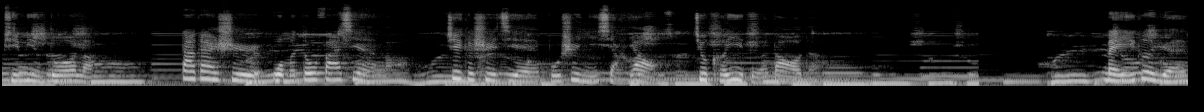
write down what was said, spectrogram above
拼命多了，大概是我们都发现了。这个世界不是你想要就可以得到的。每一个人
